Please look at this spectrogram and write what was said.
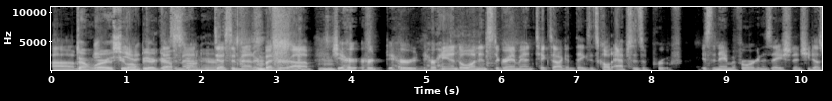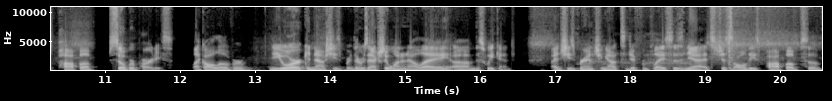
Um, Don't worry, she yeah, won't be a guest matter. on here. Doesn't matter. But her um, she, her her her her handle on Instagram and TikTok and things. It's called Absence of Proof. Is the name of her organization, and she does pop up sober parties like all over New York. And now she's there was actually one in LA um, this weekend, and she's branching out to different places. And yeah, it's just all these pop ups of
